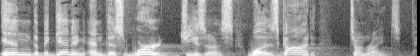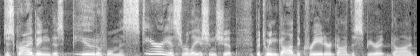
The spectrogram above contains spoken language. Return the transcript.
in the beginning. And this Word, Jesus, was God, John writes describing this beautiful, mysterious relationship between God the Creator, God the Spirit, God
